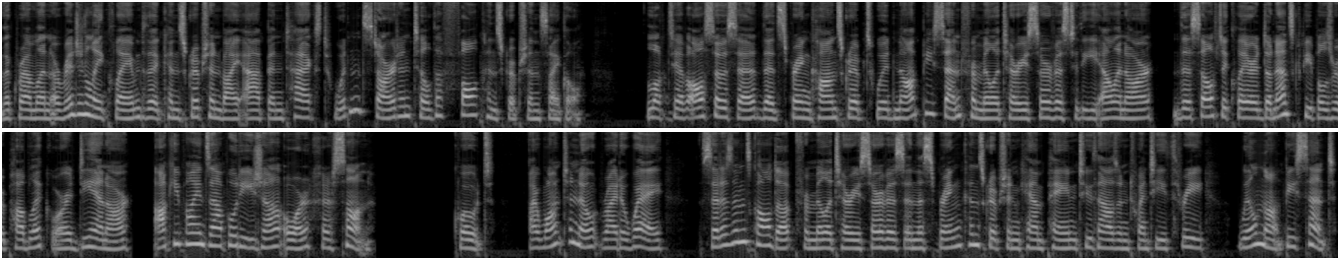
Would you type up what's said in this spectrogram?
The Kremlin originally claimed that conscription by app and text wouldn't start until the fall conscription cycle. Loktev also said that spring conscripts would not be sent for military service to the LNR, the self declared Donetsk People's Republic, or DNR, occupied Zaporizhia or Kherson. Quote, I want to note right away Citizens called up for military service in the spring conscription campaign 2023 will not be sent.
